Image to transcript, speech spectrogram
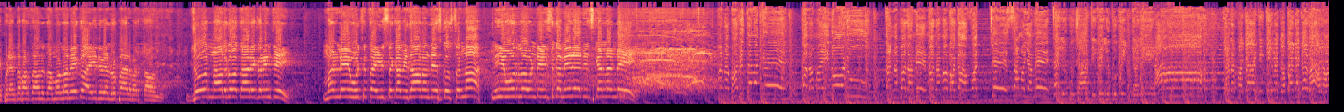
ఇప్పుడు ఎంత పడతా ఉంది తమ్ముళ్ళు? మీకు ఐదు వేల రూపాయలు పడతా ఉంది. జూన్ నాలుగో తారీఖు నుంచి మళ్ళీ ఉచిత ఇసుక విధానం తీసుకొస్తున్నా మీ ఊర్లో ఉండే ఇసుక మీరే తీసుకెళ్ళండి. మన భవితలకే బలమైనోడు తన బలమే మనమవగా వచ్చే సమయమే. తెలుగు జాతి వెలుగు బిడ్డలేరా? గడప దాటి తిరగబడగరారా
